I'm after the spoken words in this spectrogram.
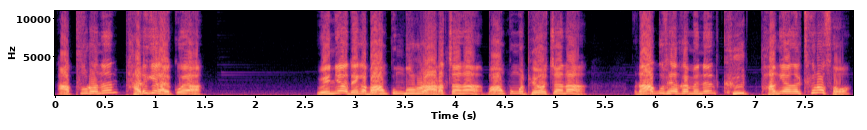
앞으로는 다르게 갈 거야 왜냐? 내가 마음 공부를 알았잖아. 마음 공부를 배웠잖아. 라고 생각하면은 그 방향을 틀어서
